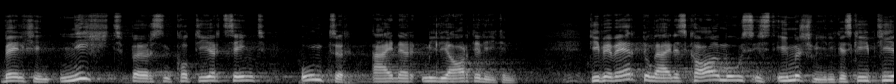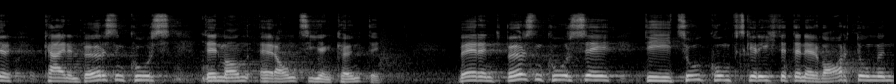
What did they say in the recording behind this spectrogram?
welche nicht börsenkotiert sind, unter einer Milliarde liegen. Die Bewertung eines KMUs ist immer schwierig. Es gibt hier keinen Börsenkurs, den man heranziehen könnte. Während Börsenkurse die zukunftsgerichteten Erwartungen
